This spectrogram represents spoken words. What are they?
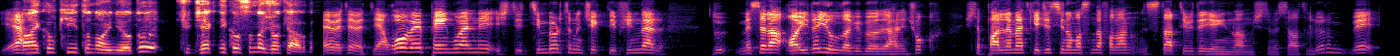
Ya, Michael Keaton oynuyordu. Jack Nicholson da Joker'di. Evet evet. Ya o ve Penguin'li işte Tim Burton'ın çektiği filmler mesela ayda yılda bir böyle hani çok işte Parlament Gece Sineması'nda falan Star TV'de yayınlanmıştı mesela hatırlıyorum ve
